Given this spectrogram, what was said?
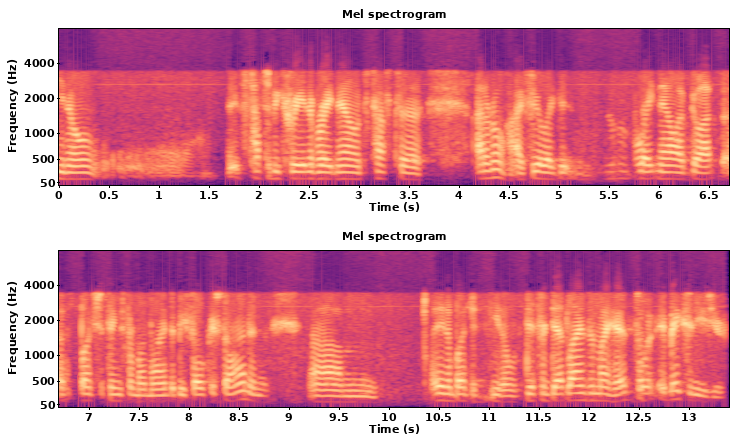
you know, it's tough to be creative right now. It's tough to, I don't know. I feel like it, right now I've got a bunch of things for my mind to be focused on, and um, in a bunch of you know different deadlines in my head, so it, it makes it easier.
